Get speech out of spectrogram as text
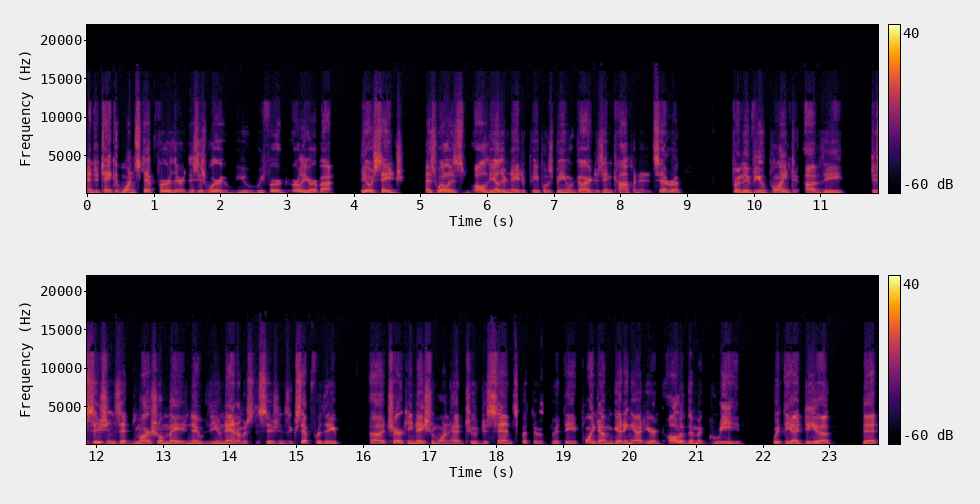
And to take it one step further, this is where you referred earlier about the Osage as well as all the other native peoples being regarded as incompetent, et cetera. From the viewpoint of the decisions that Marshall made, and they, the unanimous decisions, except for the uh, Cherokee Nation one, had two dissents. But the but the point I'm getting at here, all of them agreed with the idea that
